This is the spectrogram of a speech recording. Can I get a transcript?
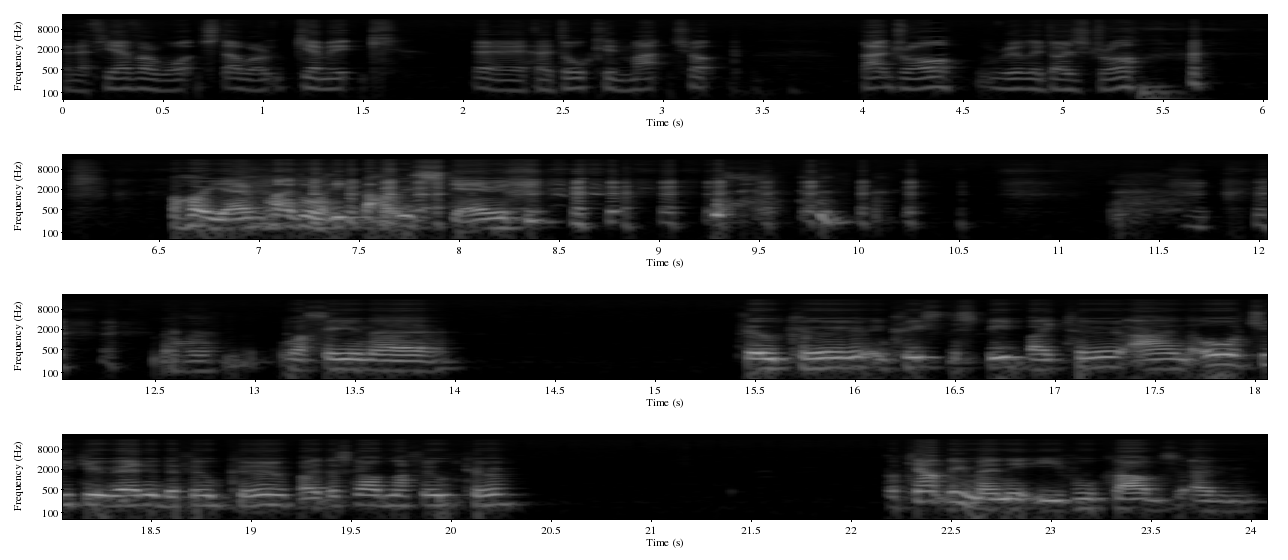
And if you ever watched our gimmick uh, Hadoken matchup, that draw really does draw. Oh yeah, man, like that was scary. We're seeing uh, field coup increase the speed by two, and oh, cheeky ready the field coup by discarding a field coup. There can't be many evil cards in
